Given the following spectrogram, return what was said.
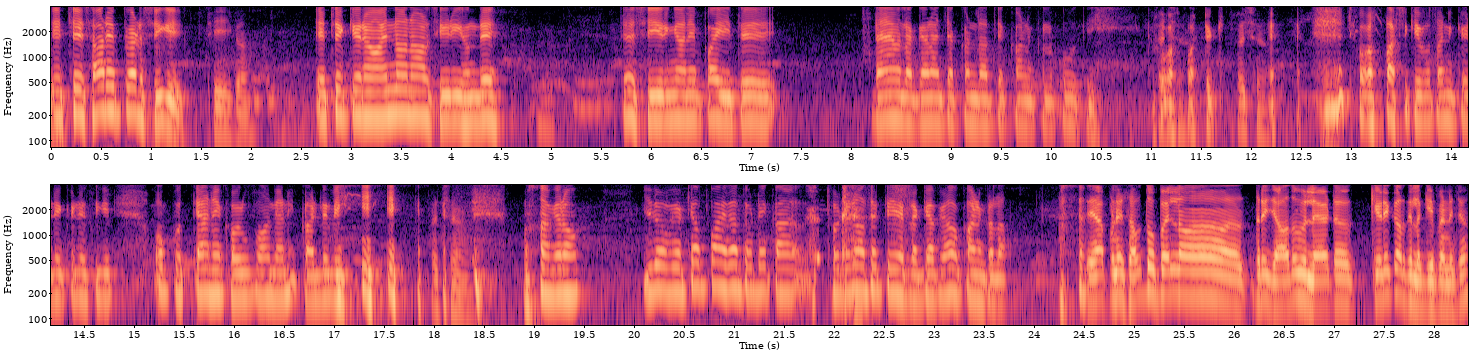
ਇੱਥੇ ਸਾਰੇ ਪਿੜ ਸੀਗੇ। ਠੀਕ ਆ। ਇੱਥੇ ਕਿਰਾਂ ਇਹਨਾਂ ਨਾਲ ਸੀਰੀ ਹੁੰਦੇ। ਤੇ ਸੀਰੀਆਂ ਨੇ ਭਾਈ ਤੇ ਟਾਈਮ ਲੱਗਾ ਨਾ ਚੱਕਣ ਦਾ ਤੇ ਕਣਕ ਲਕੋਤੀ। ਟੋਆ ਪੱਟ ਕੇ। ਅੱਛਾ। ਟੋਆ ਪੱਟ ਕੇ ਪਤਾ ਨਹੀਂ ਕਿਹੜੇ ਕਿਹੜੇ ਸੀਗੇ। ਉਹ ਕੁੱਤਿਆਂ ਨੇ ਖਰੂ ਪਾਉਂਦਿਆਂ ਨੇ ਕੱਢ ਲਈ। ਅੱਛਾ। ਮਗਰੋਂ ਜਦੋਂ ਵੇਖਿਆ ਦਾ ਤੁਹਾਡੇ ਕ- ਤੁਹਾਡੇ ਨਾਲ ਉੱਥੇ ਢੇਰ ਲੱਗਿਆ ਪਿਆ ਉਹ ਕਣਕ ਦਾ। ਤੇ ਆਪਣੇ ਸਭ ਤੋਂ ਪਹਿਲਾਂ ਤੇਰੇ ਯਾਦ ਹੋਵੇ ਲਾਈਟ ਕਿਹੜੇ ਘਰ ਤੇ ਲੱਗੀ ਪਿੰਡ 'ਚ?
